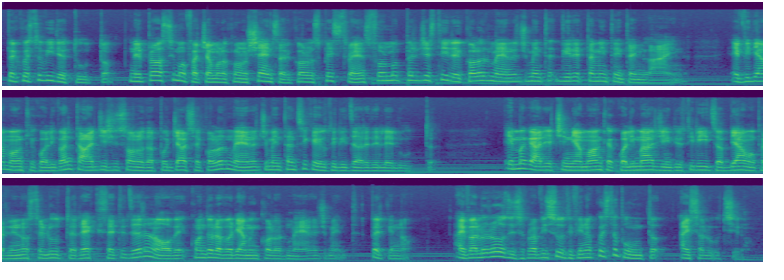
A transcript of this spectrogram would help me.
Per questo video è tutto. Nel prossimo facciamo la conoscenza del Color Space Transform per gestire il color management direttamente in timeline. E vediamo anche quali vantaggi ci sono ad appoggiarsi al color management anziché utilizzare delle LUT. E magari accenniamo anche a quali margini di utilizzo abbiamo per le nostre LUT Rec 709 quando lavoriamo in color management. Perché no? Ai valorosi sopravvissuti fino a questo punto, ai saluzio.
